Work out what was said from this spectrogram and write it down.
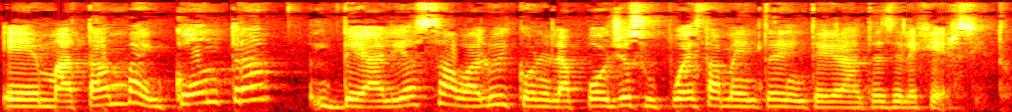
eh, Matamba en contra de alias Sábalo y con el apoyo supuestamente de integrantes del ejército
